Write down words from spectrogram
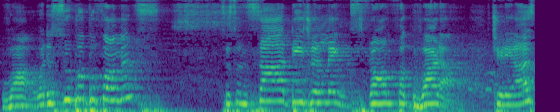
Wow, what a super performance. So Sansar DJ Links from Phagwara. Cheers.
